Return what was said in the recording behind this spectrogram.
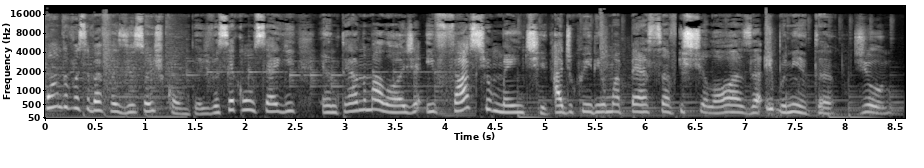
quando você vai fazer suas compras, você consegue entrar numa loja e facilmente adquirir uma peça estilosa e bonita? Ju,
